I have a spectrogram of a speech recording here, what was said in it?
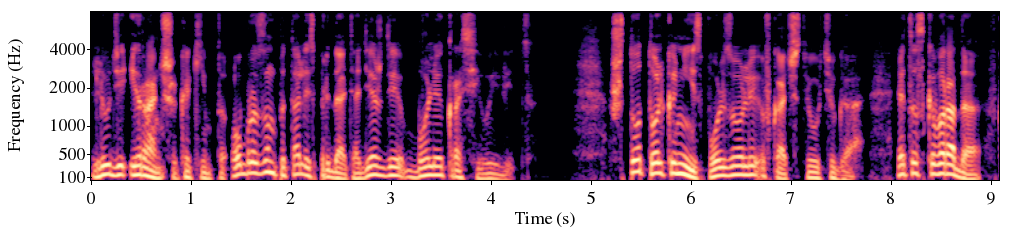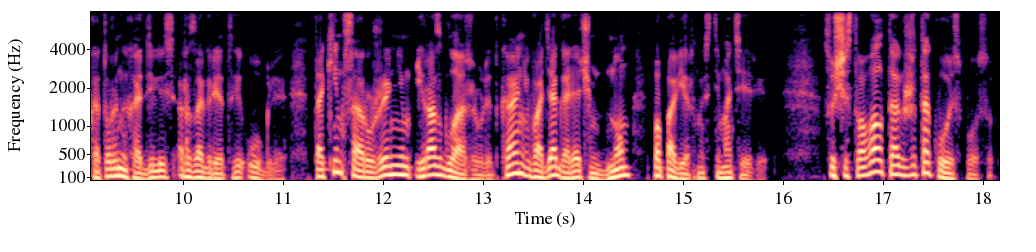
Люди и раньше каким-то образом пытались придать одежде более красивый вид. Что только не использовали в качестве утюга. Это сковорода, в которой находились разогретые угли. Таким сооружением и разглаживали ткань, водя горячим дном по поверхности материи. Существовал также такой способ.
